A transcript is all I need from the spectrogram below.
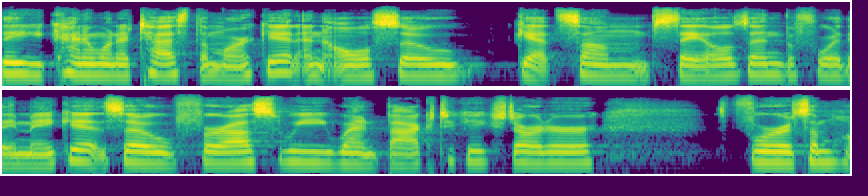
they kind of want to test the market and also get some sales in before they make it. So for us, we went back to Kickstarter for some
